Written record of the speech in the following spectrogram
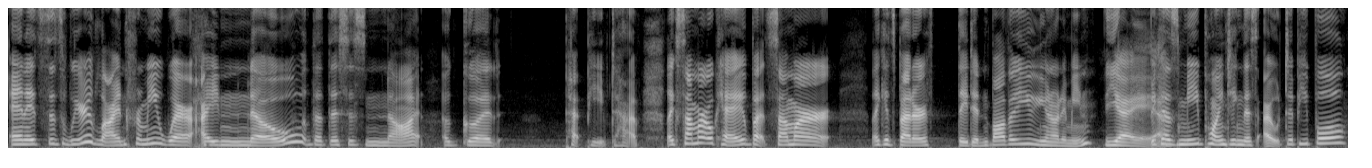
And it's this weird line for me where I know that this is not a good pet peeve to have. Like some are okay, but some are like it's better if they didn't bother you, you know what I mean? yeah, yeah, yeah. Because me pointing this out to people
